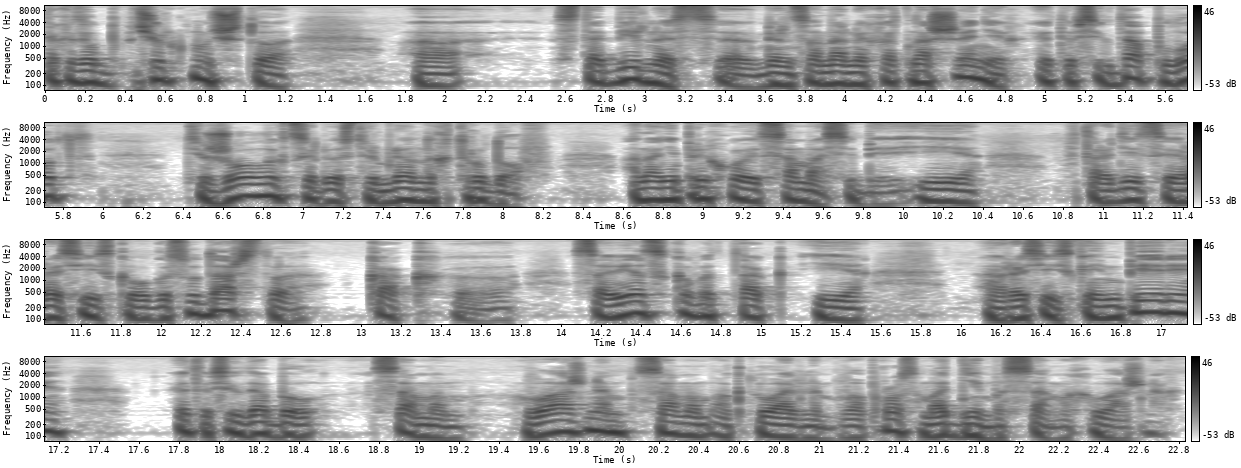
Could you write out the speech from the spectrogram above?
Я хотел бы подчеркнуть, что э, стабильность в межнациональных отношениях – это всегда плод тяжелых, целеустремленных трудов. Она не приходит сама себе. И в традиции российского государства, как э, советского, так и Российской империи, это всегда был самым важным, самым актуальным вопросом, одним из самых важных.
